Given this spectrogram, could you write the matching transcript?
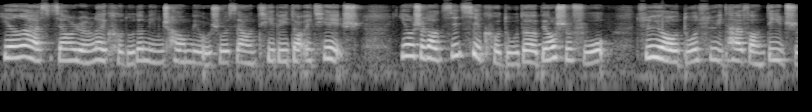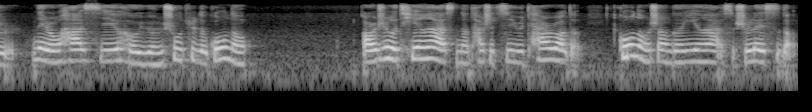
ENS 将人类可读的名称，比如说像 TB 到 ETH，映射到机器可读的标识符，具有读取以太坊地址、内容哈希和元数据的功能。而这个 TNS 呢，它是基于 Terra 的，功能上跟 ENS 是类似的。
